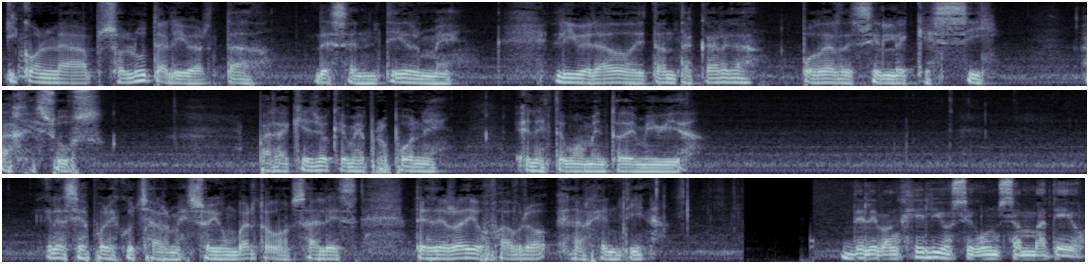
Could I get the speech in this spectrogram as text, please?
y con la absoluta libertad de sentirme liberado de tanta carga, poder decirle que sí a Jesús para aquello que me propone en este momento de mi vida. Gracias por escucharme. Soy Humberto González desde Radio Fabro en Argentina. Del Evangelio según San Mateo.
